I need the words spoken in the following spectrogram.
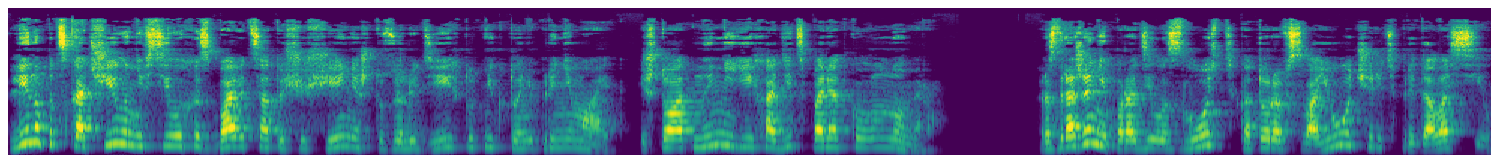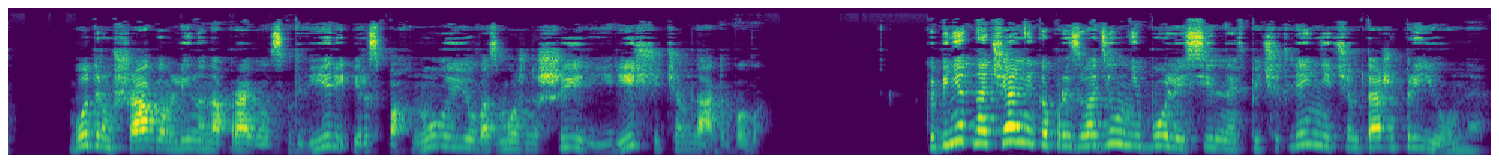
Лина подскочила, не в силах избавиться от ощущения, что за людей их тут никто не принимает, и что отныне ей ходить с порядковым номером. Раздражение породило злость, которая, в свою очередь, придала сил. Бодрым шагом Лина направилась к двери и распахнула ее, возможно, шире и резче, чем надо было. Кабинет начальника производил не более сильное впечатление, чем та же приемная.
